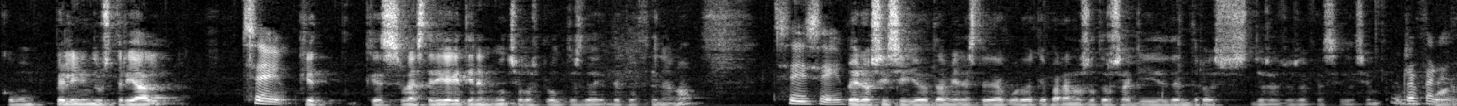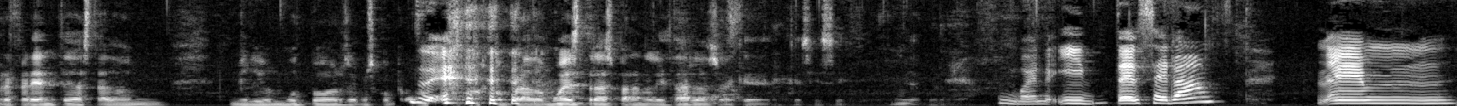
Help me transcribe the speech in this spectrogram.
como un pelín industrial, sí. que, que, es una estética que tienen mucho los productos de, cocina, ¿no? Sí, sí. Pero sí, sí, yo también estoy de acuerdo que para nosotros aquí dentro es Joseph Joseph ha sido siempre un referente, ha estado en mil y un mood boards, hemos comprado, hemos comprado muestras para analizarlas, o sea que, que sí, sí, muy de acuerdo. Bueno, y tercera, em,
